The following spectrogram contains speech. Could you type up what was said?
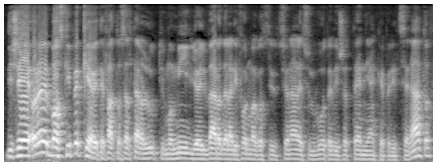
Dice, onorevole Boschi, perché avete fatto saltare all'ultimo miglio il varo della riforma costituzionale sul voto ai diciottenni anche per il Senato?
